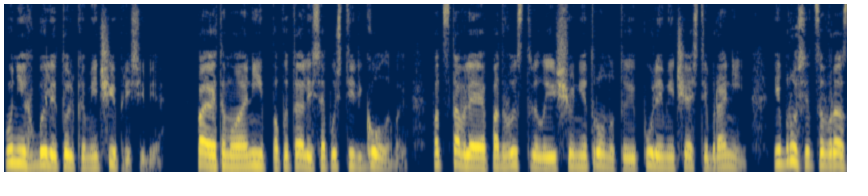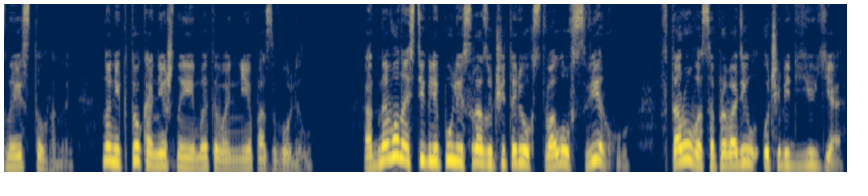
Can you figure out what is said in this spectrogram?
У них были только мечи при себе — Поэтому они попытались опустить головы, подставляя под выстрелы еще не тронутые пулями части брони, и броситься в разные стороны, но никто, конечно, им этого не позволил. Одного настигли пули сразу четырех стволов сверху, второго сопроводил очередью я,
